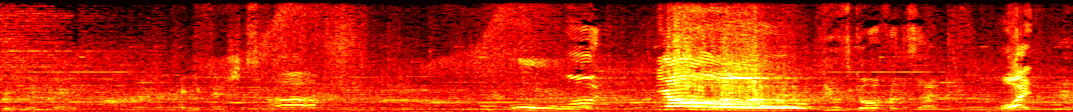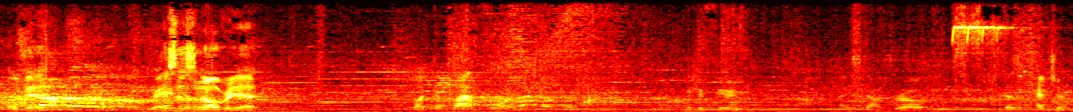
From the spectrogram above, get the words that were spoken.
JJK. Can he finish this up? Oh! Yo! He was going for the side. What? Okay. This isn't over yet. But the platform interfered. Throw. Doesn't catch him.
